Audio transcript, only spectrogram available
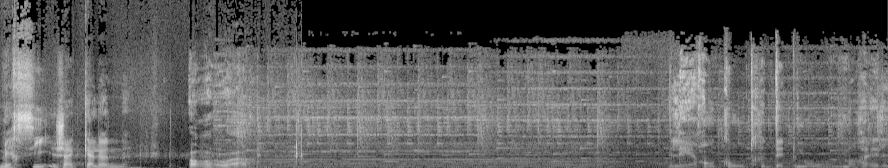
Merci, Jacques Calonne. Au revoir. Les rencontres d'Edmond Morel.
